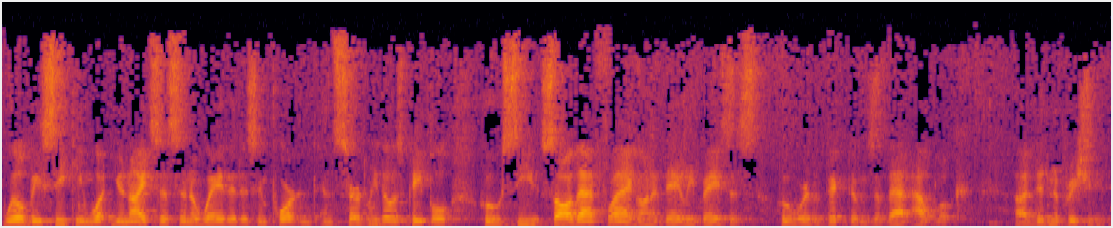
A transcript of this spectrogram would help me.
we'll be seeking what unites us in a way that is important. And certainly those people who see, saw that flag on a daily basis, who were the victims of that outlook, uh, didn't appreciate it.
